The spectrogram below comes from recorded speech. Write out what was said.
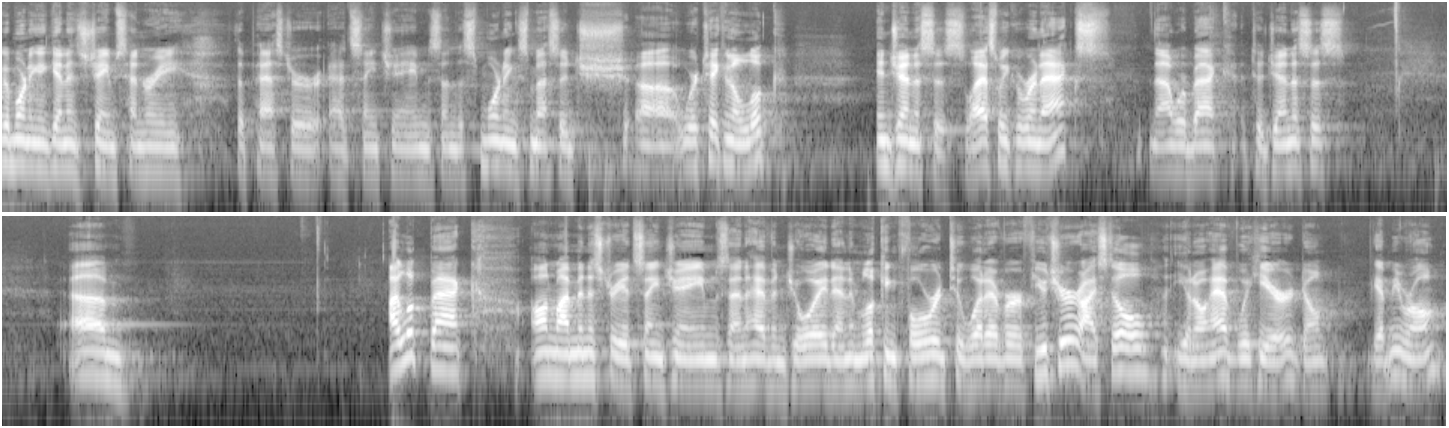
good morning again. It's James Henry, the pastor at St. James. And this morning's message, uh, we're taking a look in Genesis. Last week we were in Acts. Now we're back to Genesis. Um, I look back on my ministry at St. James and have enjoyed and am looking forward to whatever future I still, you know, have here. Don't get me wrong.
